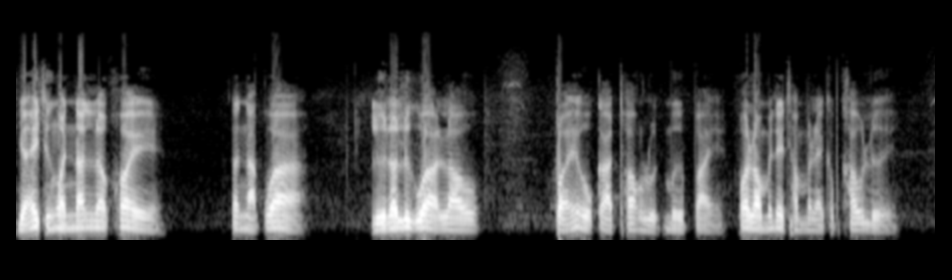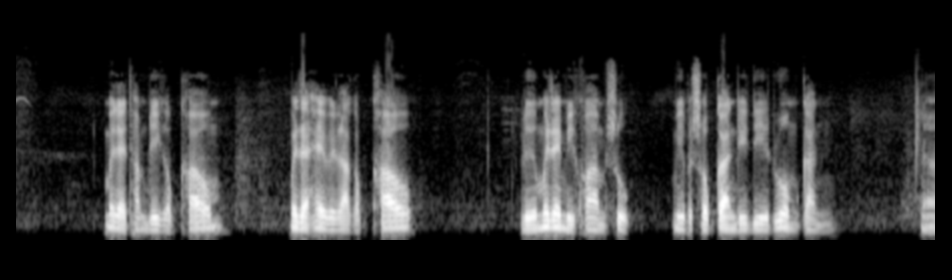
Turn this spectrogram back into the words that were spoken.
อย่าให้ถึงวันนั้นแล้วค่อยตระหนักว่า หรือเราลึกว่าเราปล่อยให้โอกาสทองหลุดมือไป เพราะเราไม่ได้ทำอะไรกับเขาเลย ไม่ได้ทำดีกับเขา ไม่ได้ให้เวลากับเขา หรือไม่ได้มีความสุข มีประสบการณ์ดี ๆ ร่วมกันนะ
